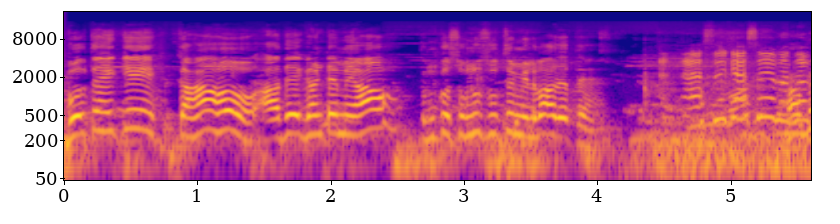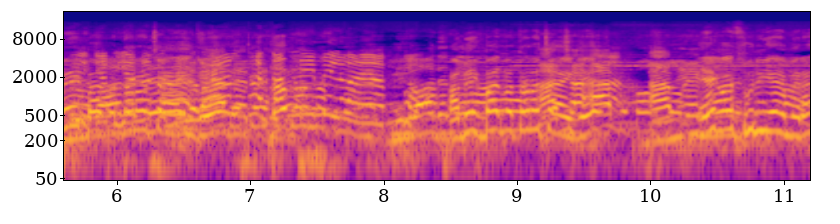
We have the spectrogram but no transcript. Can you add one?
बोलते हैं कि कहाँ हो? आधे घंटे में आओ, तुमको सोनू सूद से मिलवा देते हैं। ऐसे कैसे मतलब हम एक बात बताना चाहेंगे एक बात सुनिए मेरा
